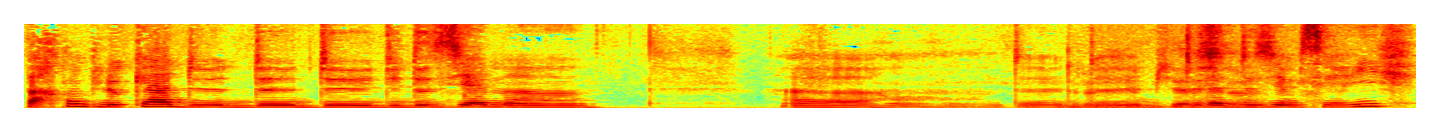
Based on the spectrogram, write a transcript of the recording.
par contre le cas de, de, du deuxième euh, de, la deuxième série,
